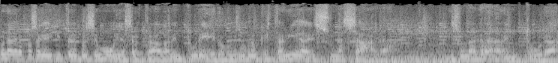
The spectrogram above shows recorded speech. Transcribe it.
Una de las cosas que dijiste me parece muy acertada, aventurero, porque yo creo que esta vida es una saga, es una gran aventura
